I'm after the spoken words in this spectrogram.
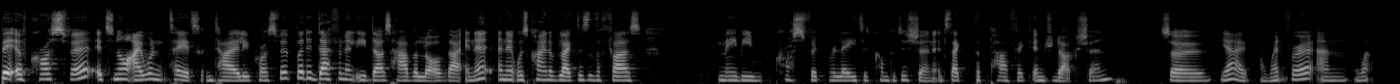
bit of CrossFit. It's not. I wouldn't say it's entirely CrossFit, but it definitely does have a lot of that in it. And it was kind of like this is the first maybe CrossFit related competition. It's like the perfect introduction. So yeah, I, I went for it, and it went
